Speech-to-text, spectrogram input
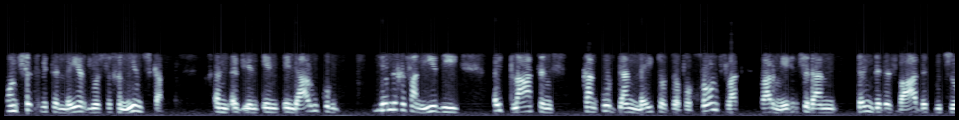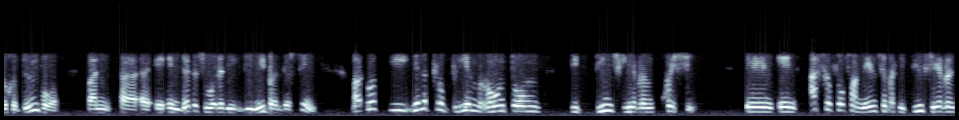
ons sit met 'n leierlose gemeenskap. En en en, en daarom kom enige van hierdie uitlatings kan ook dan lei tot op 'n grondvlak waar mense dan dink dit is waar dit moet so gedoen word van uh, uh en dit is hoe hulle die die nie burgers sien. Maar ook die hele probleem rondom die dienslewering kwessie en en as gevolg van mense wat die dienslewering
